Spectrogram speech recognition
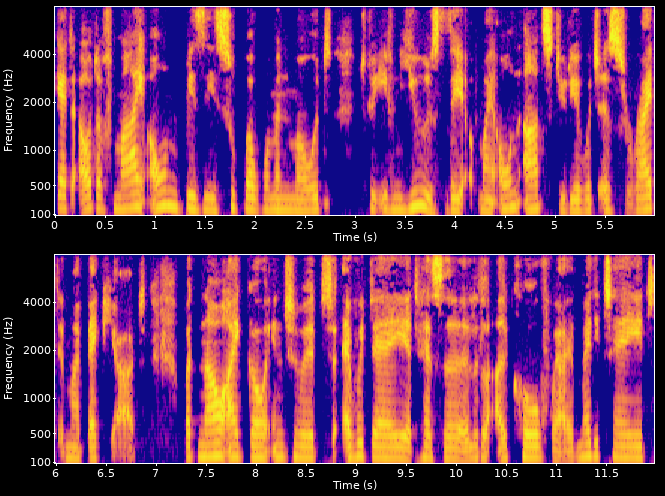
get out of my own busy superwoman mode to even use the, my own art studio, which is right in my backyard. But now I go into it every day. It has a little alcove where I meditate,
